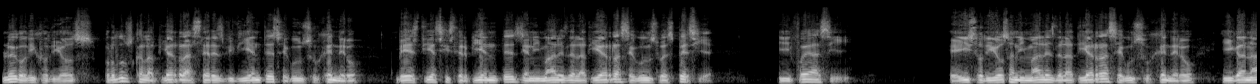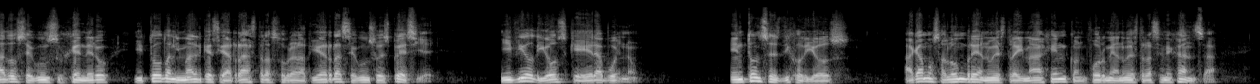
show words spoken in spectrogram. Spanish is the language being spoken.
Luego dijo Dios, produzca la tierra seres vivientes según su género, bestias y serpientes y animales de la tierra según su especie. Y fue así. E hizo Dios animales de la tierra según su género, y ganado según su género, y todo animal que se arrastra sobre la tierra según su especie. Y vio Dios que era bueno. Entonces dijo Dios, Hagamos al hombre a nuestra imagen conforme a nuestra semejanza,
